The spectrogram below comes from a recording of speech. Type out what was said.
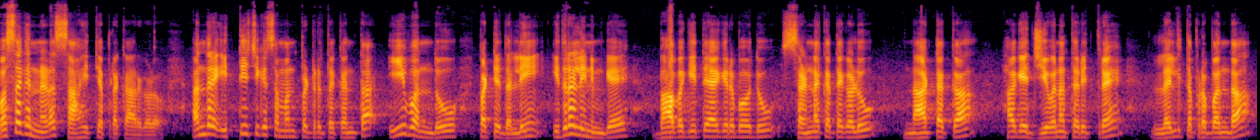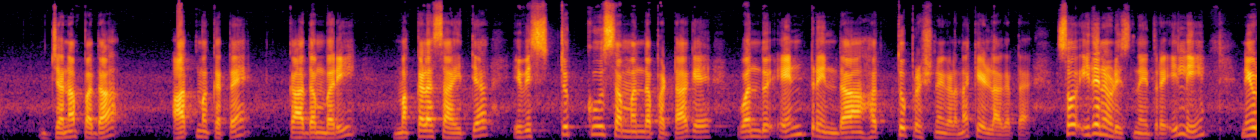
ಹೊಸಗನ್ನಡ ಸಾಹಿತ್ಯ ಪ್ರಕಾರಗಳು. ಅಂದರೆ ಇತ್ತೀಚೆಗೆ ಸಂಬಂಧಪಟ್ಟಿರ್ತಕ್ಕಂಥ ಈ ಒಂದು ಪಠ್ಯದಲ್ಲಿ ಇದರಲ್ಲಿ ನಿಮಗೆ ಭಾವಗೀತೆ ಆಗಿರ್ಬೋದು, ಸಣ್ಣ ಕಥೆಗಳು ನಾಟಕ, ಹಾಗೆ ಜೀವನ ಚರಿತ್ರೆ ಲಲಿತ ಪ್ರಬಂಧ ಜನಪದ ಆತ್ಮಕತೆ ಕಾದಂಬರಿ ಮಕ್ಕಳ ಸಾಹಿತ್ಯ ಇವಿಷ್ಟಕ್ಕೂ ಸಂಬಂಧಪಟ್ಟಾಗೆ ಒಂದು ಎಂಟರಿಂದ ಹತ್ತು ಪ್ರಶ್ನೆಗಳನ್ನು ಕೇಳಲಾಗುತ್ತೆ. ಸೊ ಇದೆ ನೋಡಿ ಸ್ನೇಹಿತರೆ, ಇಲ್ಲಿ ನೀವು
